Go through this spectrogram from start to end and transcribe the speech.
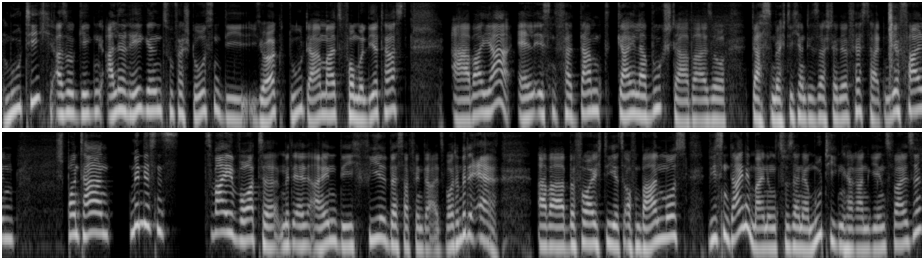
mutig, also gegen alle Regeln zu verstoßen, die Jörg, du damals formuliert hast. Aber ja, L ist ein verdammt geiler Buchstabe. Also das möchte ich an dieser Stelle festhalten. Mir fallen spontan mindestens zwei Worte mit L ein, die ich viel besser finde als Worte mit R. Aber bevor ich die jetzt offenbaren muss, wie ist denn deine Meinung zu seiner mutigen Herangehensweise?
